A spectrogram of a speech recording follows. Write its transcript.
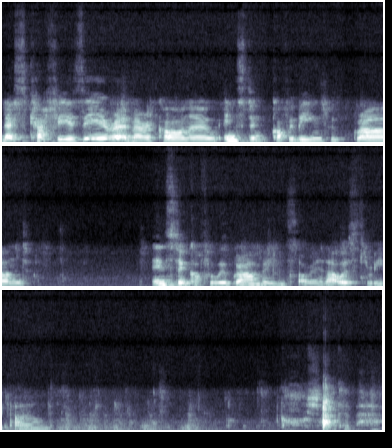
Nescafe Azera Americano, instant coffee beans with ground. Instant coffee with ground beans, sorry, that was £3. Gosh, look at that.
